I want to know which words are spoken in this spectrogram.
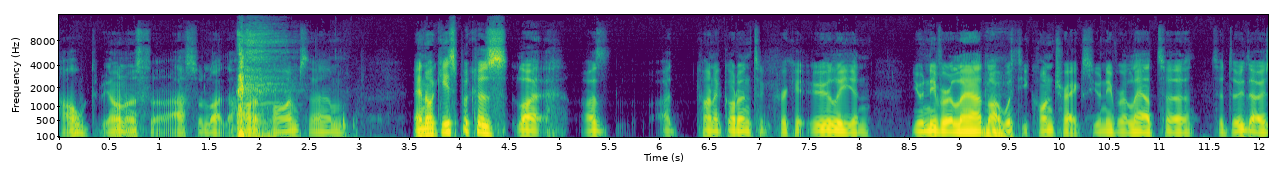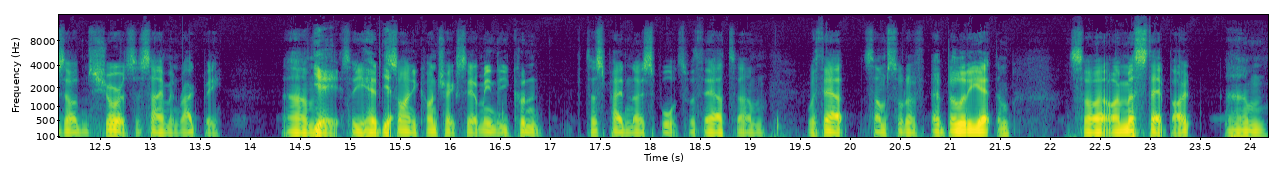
cold, to be honest. I sort of like the hotter climbs. Um, and I guess because like I was, I kind of got into cricket early, and you're never allowed, like Mm. with your contracts, you're never allowed to to do those. I'm sure it's the same in rugby. Um, Yeah. So you had to Yeah. sign your contracts out. It meant that you couldn't participate in those sports without um without some sort of ability at them. So I, I missed that boat. Um,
